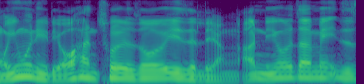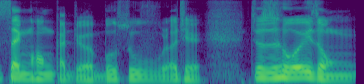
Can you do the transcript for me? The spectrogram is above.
哦，因为你流汗吹了之后一直凉啊，你又在那边一直扇风，感觉很不舒服，而且就是会一种。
